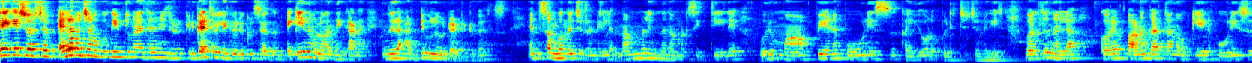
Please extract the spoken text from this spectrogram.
ഹേ കേസ് വാട്സപ്പ് എല്ലാ മച്ചാ നമുക്കും ഗെയിം ടു മലയാളത്തിൽ കിടക്കാച്ചുള്ളിലേക്ക് ഒരു സ്വാഗതം. എഗെയിൻ നമ്മൾ വന്നേക്കാണ്. ഇന്നൊരു അടിപൊളി വീഡിയോ ആയിട്ടുണ്ട് എന്ത് സംഭവം എന്ന് വെച്ചിട്ടുണ്ടെങ്കിൽ നമ്മൾ ഇന്ന് നമ്മുടെ സിറ്റിയിൽ ഒരു മാഫിയനെ പോലീസ് കയ്യോടെ പിടിച്ചു വെച്ചിട്ടുണ്ട് ഗൈസ് വെറുതെ നല്ല കുറേ പണം കടത്താൻ നോക്കിയതിന് പോലീസ്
